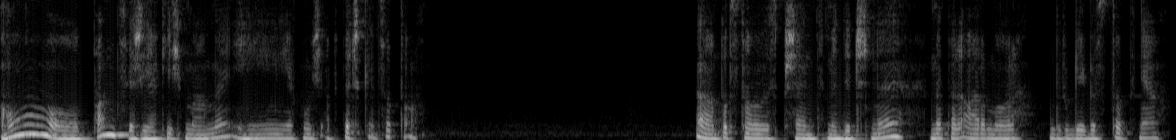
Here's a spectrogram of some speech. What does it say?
O, pancerz jakiś mamy i jakąś apteczkę. Co to? A, podstawowy sprzęt medyczny. Metal armor drugiego stopnia.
